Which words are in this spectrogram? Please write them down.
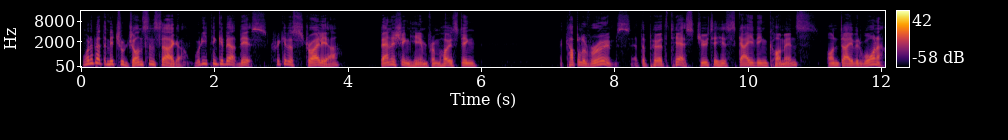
What about the Mitchell Johnson saga? What do you think about this? Cricket Australia banishing him from hosting a couple of rooms at the Perth Test due to his scathing comments on David Warner.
